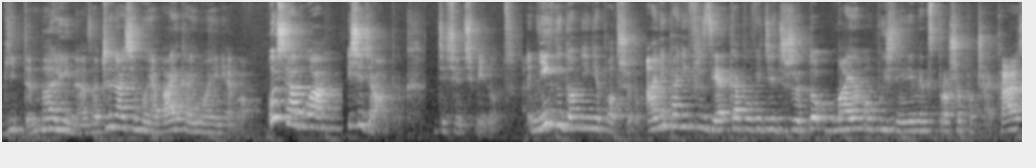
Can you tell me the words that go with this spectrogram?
git, malina, zaczyna się moja bajka i moje niebo. Usiadłam i siedziałam tak. 10 minut. Nikt do mnie nie podszedł. Ani pani fryzjerka powiedzieć, że do, mają opóźnienie, więc proszę poczekać.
